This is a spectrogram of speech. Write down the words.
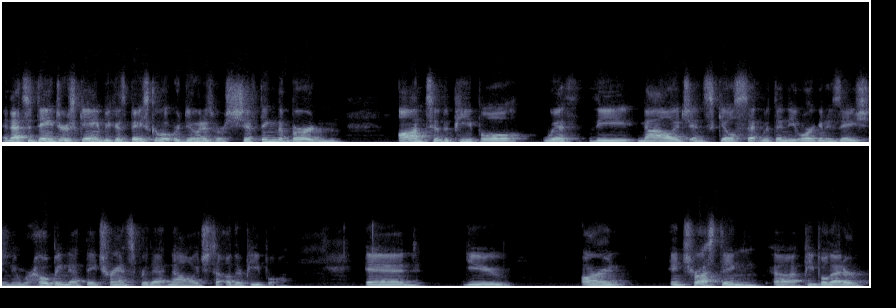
And that's a dangerous game because basically what we're doing is we're shifting the burden onto the people with the knowledge and skill set within the organization. And we're hoping that they transfer that knowledge to other people. And you aren't entrusting uh, people that are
